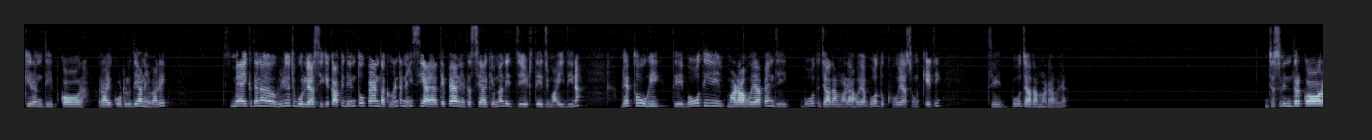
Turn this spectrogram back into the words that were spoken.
ਕਿਰਨਦੀਪ ਕੌਰ, ਰਾਏਕੋਟ, ਲੁਧਿਆਣੇ ਵਾਲੇ। ਮੈਂ ਇੱਕ ਦਿਨ ਵੀਡੀਓ 'ਚ ਬੋਲਿਆ ਸੀ ਕਿ ਕਾਫੀ ਦਿਨ ਤੋਂ ਭੈਣ ਦਾ ਕਮੈਂਟ ਨਹੀਂ ਸੀ ਆਇਆ ਤੇ ਭੈਣ ਨੇ ਦੱਸਿਆ ਕਿ ਉਹਨਾਂ ਦੇ ਜੇਠ ਤੇ ਜਮਾਈ ਦੀ ਨਾ ਡੈਥ ਹੋ ਗਈ ਤੇ ਬਹੁਤ ਹੀ ਮਾੜਾ ਹੋਇਆ ਭੈਣ ਜੀ। ਬਹੁਤ ਜ਼ਿਆਦਾ ਮਾੜਾ ਹੋਇਆ, ਬਹੁਤ ਦੁੱਖ ਹੋਇਆ ਸੁਣ ਕੇ ਜੀ। ਤੇ ਬਹੁਤ ਜ਼ਿਆਦਾ ਮਾੜਾ ਹੋਇਆ। ਜਸਵਿੰਦਰ ਕੌਰ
